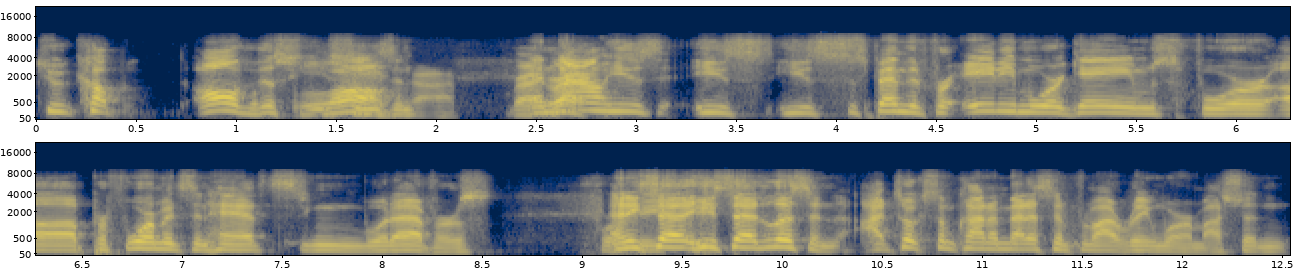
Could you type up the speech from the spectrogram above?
two couple all this Long season. time. Right, and right. now he's he's he's suspended for 80 more games for uh performance enhancing whatevers. For and he said he PT. said, "Listen, I took some kind of medicine for my ringworm. I shouldn't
